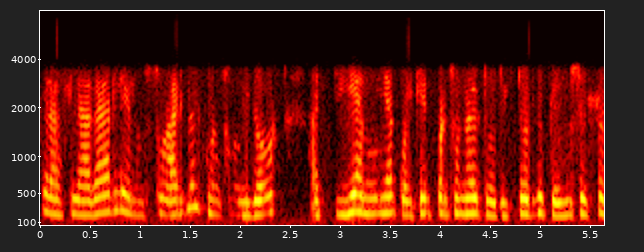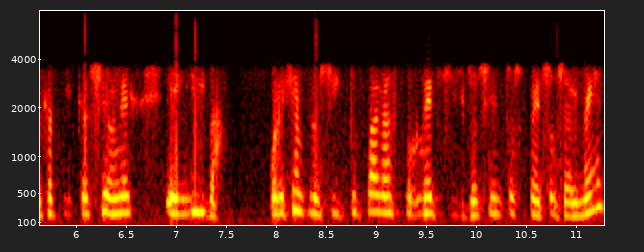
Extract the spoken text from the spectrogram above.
trasladarle al usuario, al consumidor, a ti, a mí, a cualquier persona de tu auditorio que use estas aplicaciones, el IVA. Por ejemplo, si tú pagas por Netflix 200 pesos al mes,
